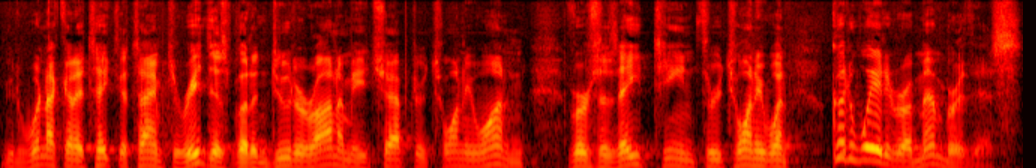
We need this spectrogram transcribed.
we're not going to take the time to read this, but in Deuteronomy chapter 21, verses 18 through 21, good way to remember this.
